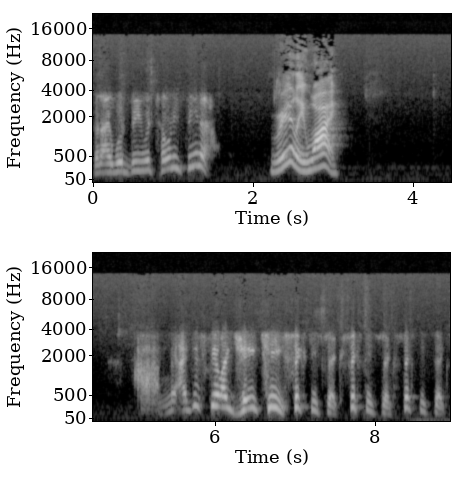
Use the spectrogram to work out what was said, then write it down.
than I would be with Tony Finau. Really? Why? Ah, man, I just feel like JT 66, 66, 66.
